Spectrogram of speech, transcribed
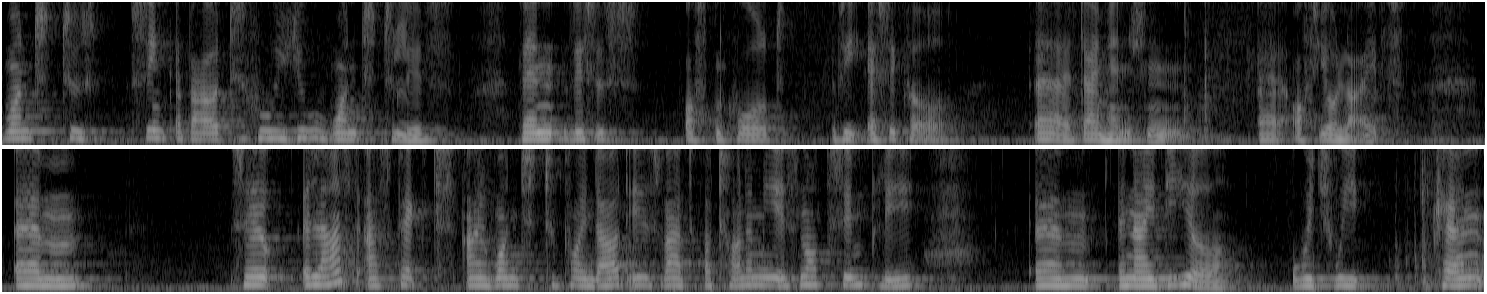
want to think about who you want to live, then this is often called the ethical uh, dimension uh, of your life. Um, so a last aspect I want to point out is that autonomy is not simply um, an ideal which we can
